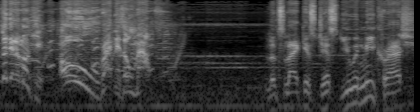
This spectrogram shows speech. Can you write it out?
Look at a monkey. Oh, right in his own mouth. Looks like it's just you and me, Crash.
